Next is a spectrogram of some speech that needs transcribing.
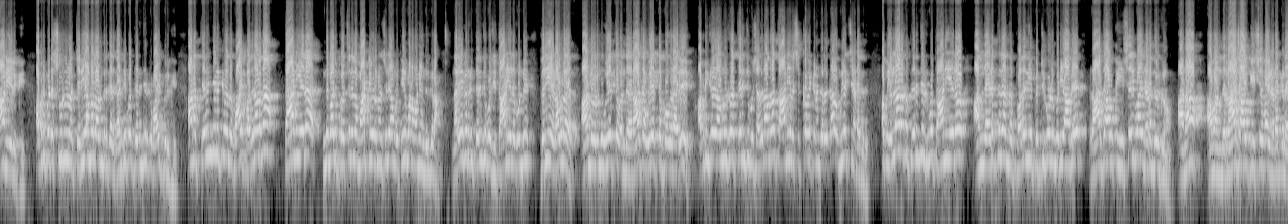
தானியலுக்கு. அப்படிப்பட்ட சூழ்நிலை தெரியாமல் இருந்திருக்காது. கண்டிப்பா தெரிஞ்சிருக்க வாய்ப்பு இருக்கு. ஆனா தெரிஞ்சிருக்க அந்த வாய்ப்பு அதனாலதான் தானியல இந்த மாதிரி பிரச்சனையில மாட்டி விடணும்னு சொல்லி அவங்க தீர்மானம் பண்ணி வந்திருக்கான் நிறைய பேருக்கு தெரிஞ்சு போச்சு. தானியல கொண்டு பெரிய லவ்ல ஆண்டவர் வந்து உயர்த்த அந்த ராஜா உயர்த்த போகிறாரு அப்படிங்கிறது அவங்களுக்கு தெரிஞ்சு போச்சு. அதனாலதான் தானியல சிக்க வைக்கணுங்கிறதுக்காக முயற்சி நடக்குது. அப்ப எல்லாருக்கும் தெரிஞ்சிருக்கும்போது தானியலோ அந்த இடத்துல அந்த பதவியை பெற்றுக்கொள்ளும்படியாக ராஜாவுக்கு இசைவாய் நடந்திருக்கணும். ஆனா அவன் அந்த ராஜாவுக்கு இசைவாய் நடக்கல.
